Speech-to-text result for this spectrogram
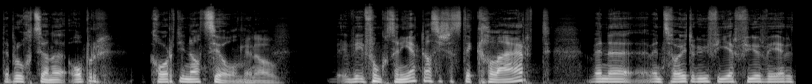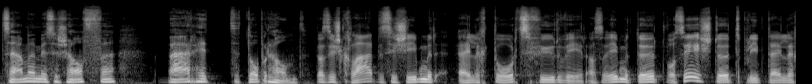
dann braucht es ja eine Oberkoordination. Genau. Wie funktioniert das? Ist das geklärt, wenn, äh, wenn zwei, drei, vier Feuerwehren zusammen müssen arbeiten müssen? Wer hat die Oberhand? Das ist klar, das ist immer eigentlich dort das Feuerwehr. Also immer dort, wo es ist, dort bleibt eigentlich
